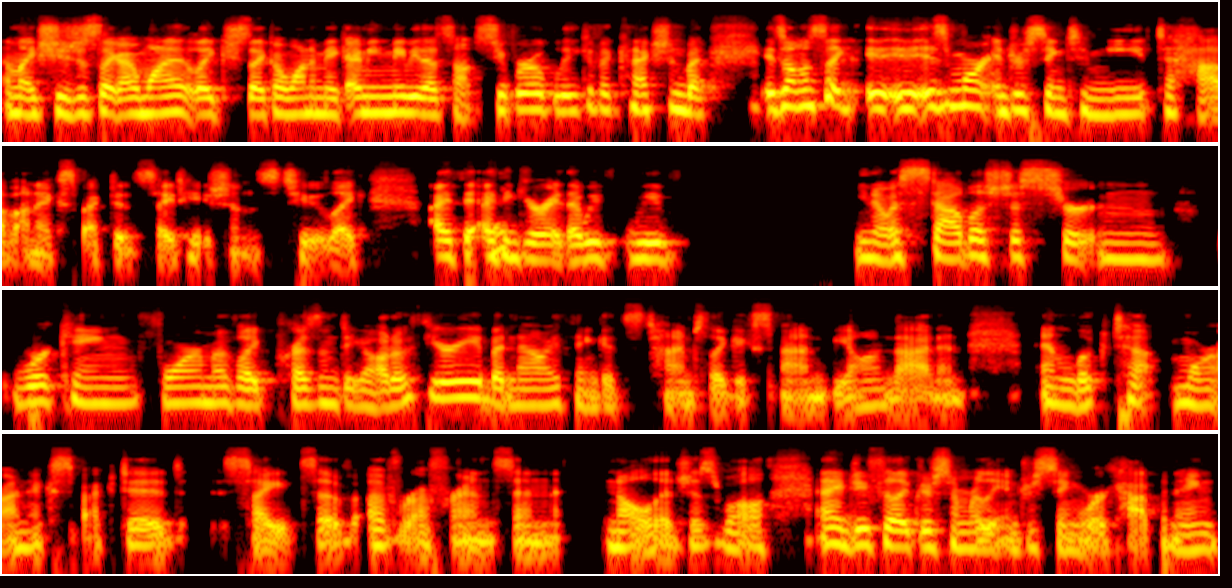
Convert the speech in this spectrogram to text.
and like she's just like I want to like she's like I want to make I mean maybe that's not super oblique of a connection but it's almost like it, it is more interesting to me to have unexpected citations too. Like I th- I think you're right that we've we've you know established a certain working form of like present day auto theory but now i think it's time to like expand beyond that and and look to more unexpected sites of of reference and knowledge as well. And i do feel like there's some really interesting work happening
